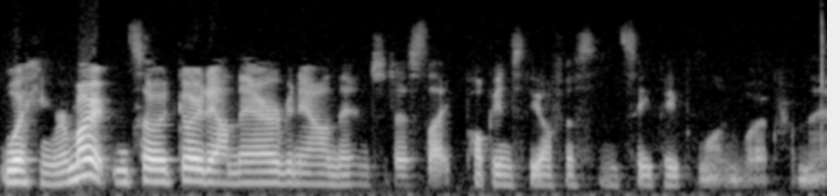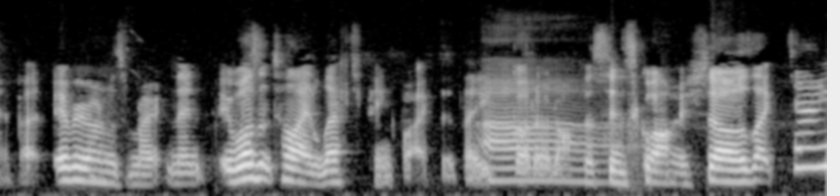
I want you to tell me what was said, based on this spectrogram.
working remote, and so I'd go down there every now and then to just like pop into the office and see people and work from there. But everyone was remote, and then it wasn't until I left Pinkbike that they got an office in Ah. Squamish. So I was like, dang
